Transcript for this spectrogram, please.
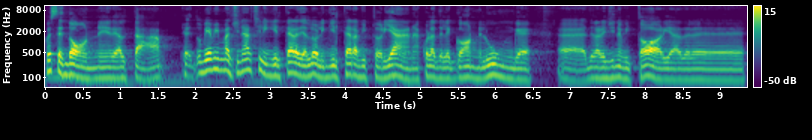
queste donne in realtà Cioè, dobbiamo immaginarci l'Inghilterra di allora, l'Inghilterra vittoriana, quella delle gonne lunghe, eh, della regina Vittoria, delle,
